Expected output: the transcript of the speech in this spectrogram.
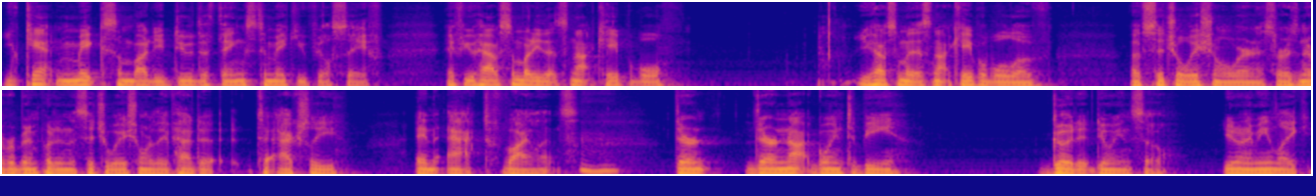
you can't make somebody do the things to make you feel safe. If you have somebody that's not capable you have somebody that's not capable of of situational awareness or has never been put in a situation where they've had to to actually enact violence. Mm-hmm. They're they're not going to be good at doing so. You know what I mean? Like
